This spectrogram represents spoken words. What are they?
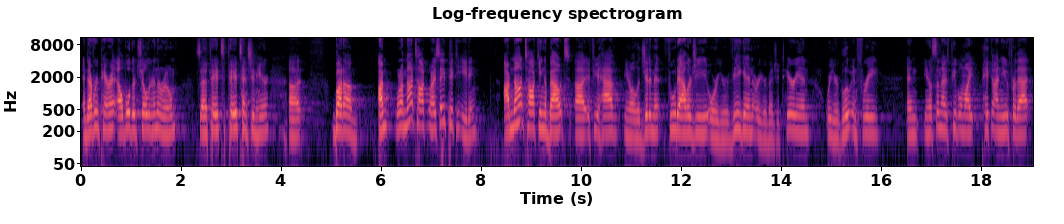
And every parent elbowed their children in the room, so pay, pay attention here. Uh, but um, I'm, when I'm not talking, when I say picky eating, I'm not talking about uh, if you have, you know, legitimate food allergy or you're a vegan or you're vegetarian or you're gluten free. And, you know, sometimes people might pick on you for that.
